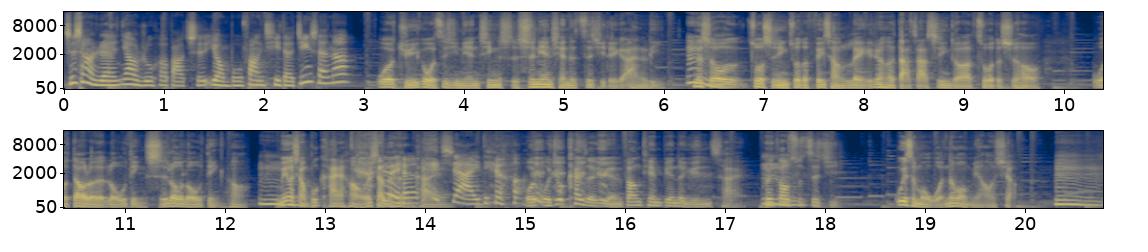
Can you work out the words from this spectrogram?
职场人要如何保持永不放弃的精神呢？我举一个我自己年轻时，十年前的自己的一个案例。嗯、那时候做事情做得非常累，任何打杂事情都要做的时候，我到了楼顶，十楼楼顶哈，没有想不开哈，我想得很开，吓一跳。我我就看着远方天边的云彩，会告诉自己。嗯为什么我那么渺小？嗯，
